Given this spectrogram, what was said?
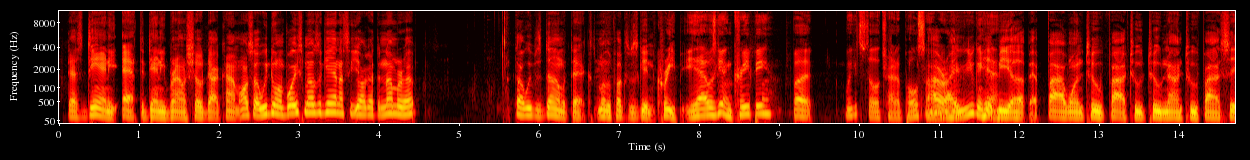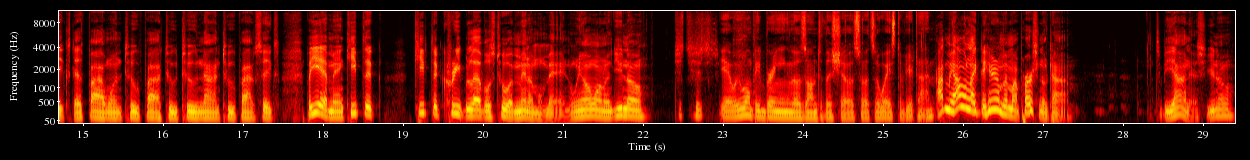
That's Danny at the DannyBrownShow.com. Also, we doing voicemails again. I see y'all got the number up. I thought we was done with that because motherfuckers was getting creepy. Yeah, it was getting creepy, but we could still try to pull some. All right, you can hit Yeah. me up at 512-522-9256. That's 512-522-9256. But yeah, man, keep the keep the creep levels to a minimum, man. We don't want to, you know, just just Yeah, we won't be bringing those onto the show, so it's a waste of your time. I mean, I would like to hear them in my personal time. To be honest, you know.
